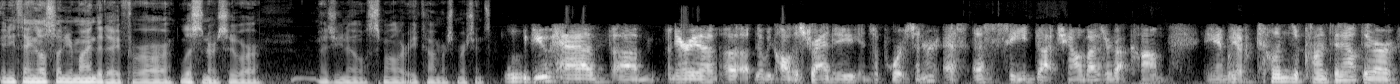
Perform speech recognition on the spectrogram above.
Anything else on your mind today for our listeners who are, as you know, smaller e-commerce merchants? We do have um, an area uh, that we call the Strategy and Support Center, ssc.channeladvisor.com, and we have tons of content out there.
